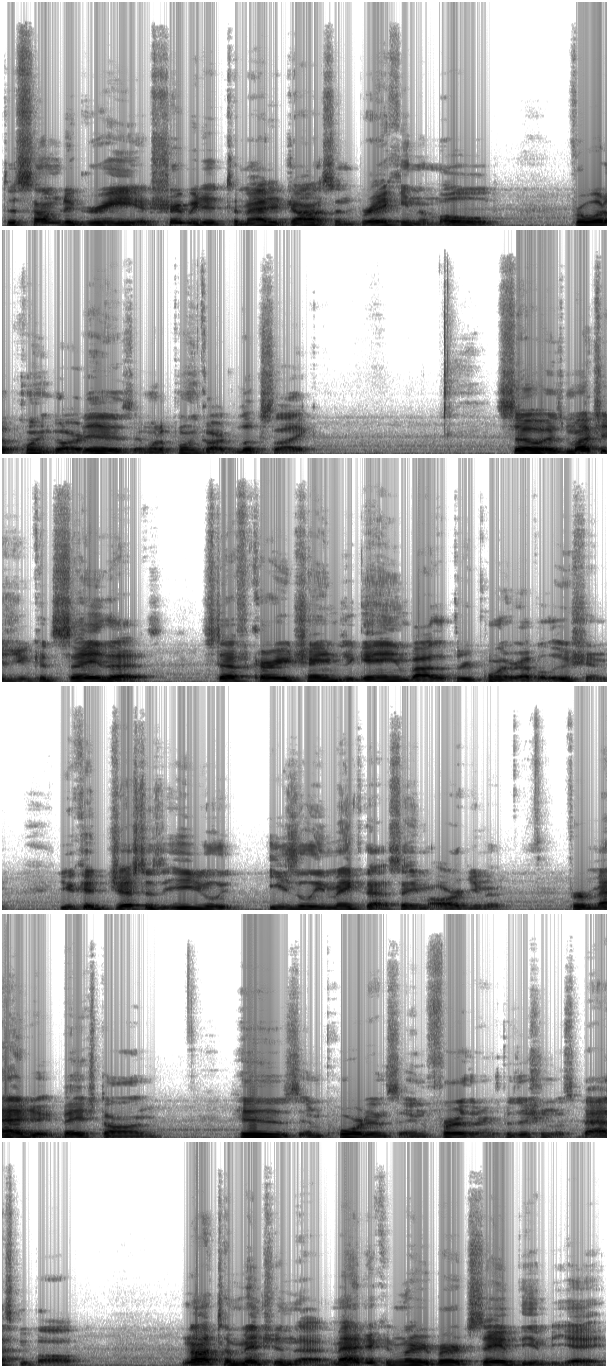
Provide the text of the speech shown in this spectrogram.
to some degree attributed to Magic Johnson breaking the mold for what a point guard is and what a point guard looks like. So, as much as you could say that Steph Curry changed the game by the three point revolution, you could just as easily, easily make that same argument for Magic based on his importance in furthering positionless basketball. Not to mention that Magic and Larry Bird saved the NBA.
